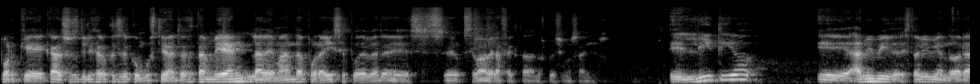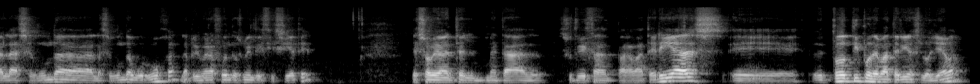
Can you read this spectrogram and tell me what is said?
porque, claro, eso se utiliza los coches de combustión. Entonces también la demanda por ahí se puede ver, eh, se, va a ver afectada en los próximos años. El litio eh, ha vivido, está viviendo ahora la segunda, la segunda burbuja. La primera fue en 2017. Es obviamente el metal, se utiliza para baterías. Eh, todo tipo de baterías lo lleva.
